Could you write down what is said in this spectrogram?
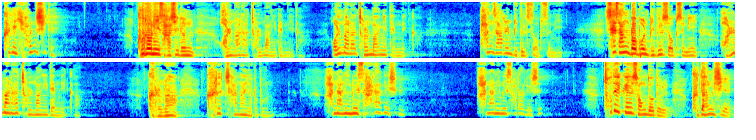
그게 현실이에요. 그러니 사실은 얼마나 절망이 됩니다. 얼마나 절망이 됩니까? 판사를 믿을 수 없으니, 세상 법을 믿을 수 없으니 얼마나 절망이 됩니까? 그러나 그렇지 않아 여러분. 하나님이 살아계셔요. 하나님이 살아계셔요. 초대교회 성도들 그 당시에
